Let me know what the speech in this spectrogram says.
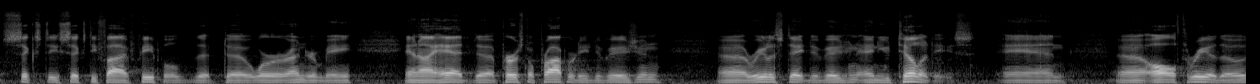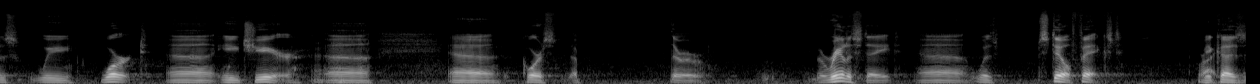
60, 65 people that uh, were under me, and I had uh, personal property division, uh, real estate division, and utilities. And uh, all three of those we worked uh, each year. Uh, uh, of course, uh, the, the real estate uh, was still fixed Right. because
